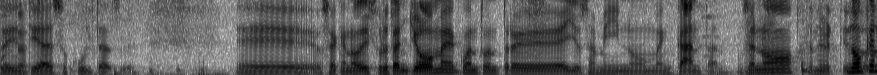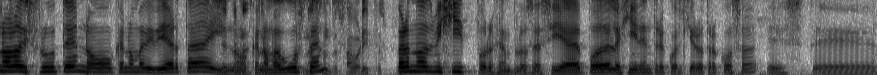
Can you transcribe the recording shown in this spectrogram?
de ocultas. identidades ocultas, güey. Eh, o sea, que no disfrutan. Yo me cuento entre ellos, a mí no me encantan. O sea, no, no que no lo disfrute, no que no me divierta y Sí, no que tu- no me gusten. No son tus favoritos. Pero no es mi hit, por ejemplo. O sea, si eh, puedo elegir entre cualquier otra cosa, este,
